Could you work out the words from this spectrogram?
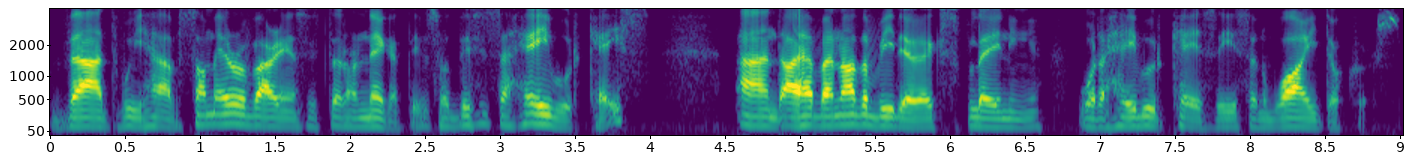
that we have some error variances that are negative. So this is a Heywood case and I have another video explaining what a Heywood case is and why it occurs.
